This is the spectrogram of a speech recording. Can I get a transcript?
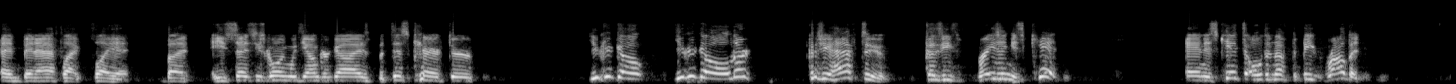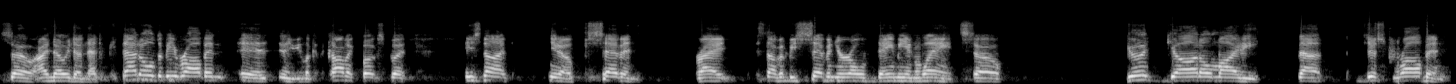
and Ben Affleck play it. But he says he's going with younger guys, but this character you could go you could go older because you have to because he's raising his kid and his kid's old enough to be Robin. So I know he doesn't have to be that old to be Robin. Eh, and you look at the comic books, but he's not, you know, seven, right? It's not going to be seven year old Damian Wayne. So good God Almighty, that just Robin.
